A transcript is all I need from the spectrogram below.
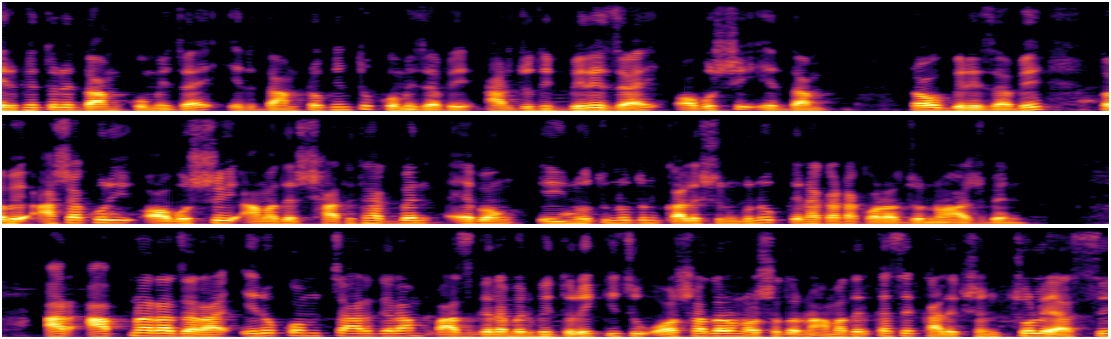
এর ভেতরে দাম কমে যায়, এর দামটাও কিন্তু কমে যাবে। আর যদি বেড়ে যায়, অবশ্যই এর দাম টাও বেড়ে যাবে। তবে আশা করি অবশ্যই আমাদের সাথে থাকবেন এবং এই নতুন নতুন কালেকশনগুলো কেনাকাটা করার জন্য আসবেন। আর আপনারা যারা এরকম চার গ্রাম, পাঁচ গ্রামের ভিতরে কিছু অসাধারণ অসাধারণ আমাদের কাছে কালেকশন চলে আসছে,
